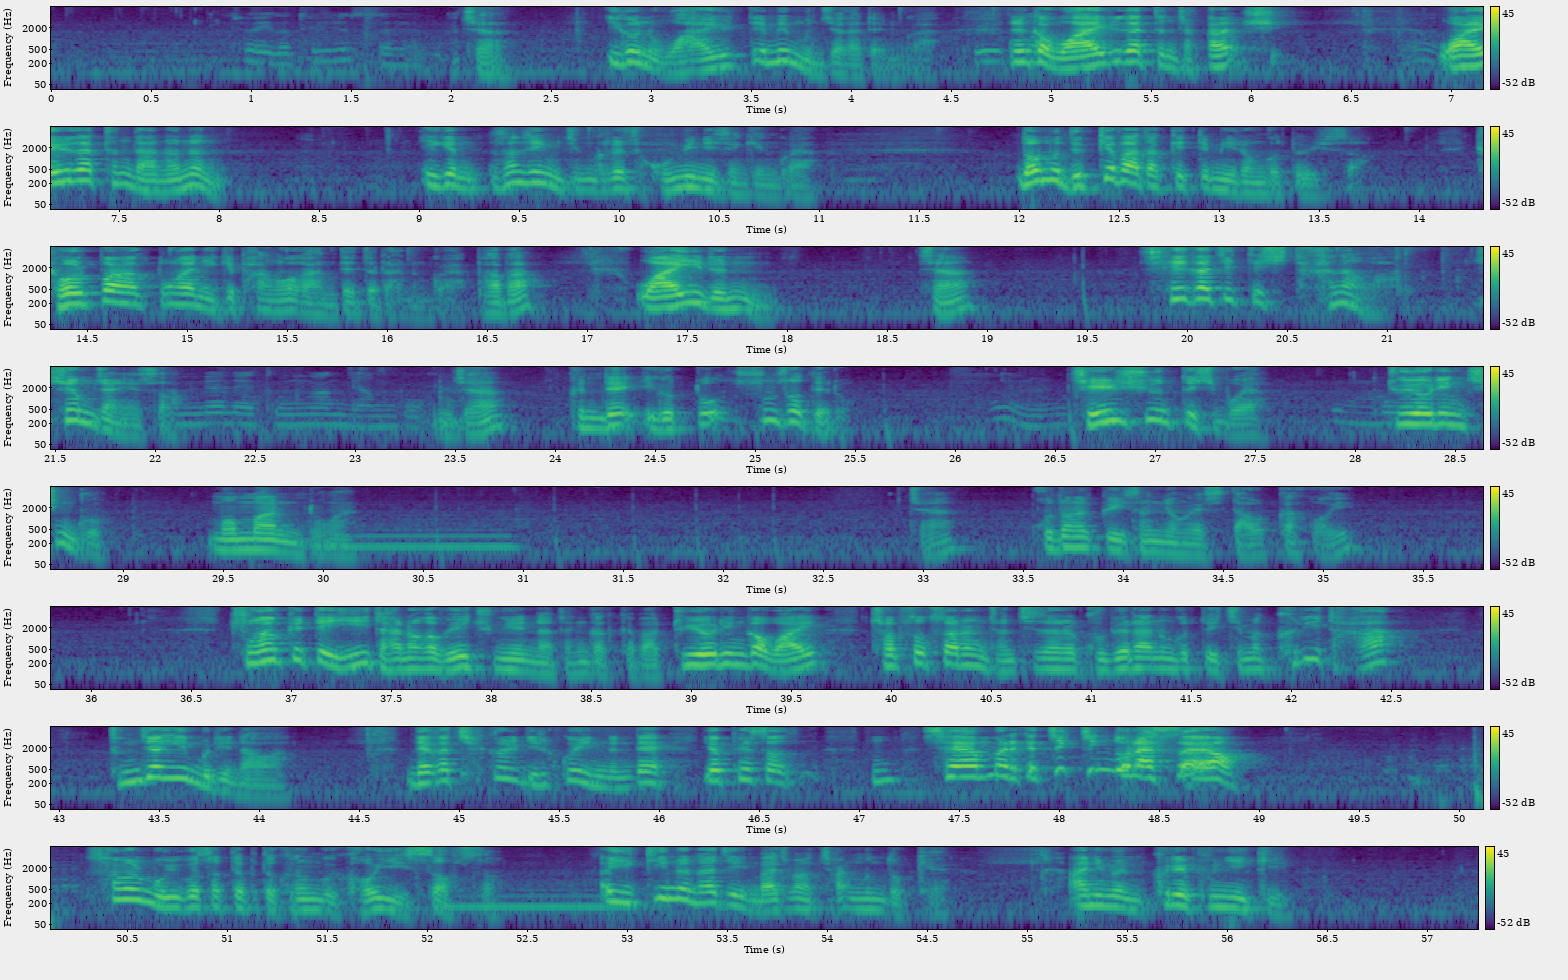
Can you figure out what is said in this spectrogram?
저 이거 틀렸어요. 자 이건 while 때문에 문제가 되는 거야. 그러니까 while 같은 잠깐 쉬. while 같은 단어는 이게 선생님 지금 그래서 고민이 생긴 거야. 너무 늦게 받았기 때문에 이런 것도 있어. 겨울 방학 동안 이게 방어가 안 되더라는 거야. 봐봐. while은 자 세 가지 뜻이 다 나와 시험장에서. 반면에 동강 양보. 자 근데 이것도 순서대로 제일 쉬운 뜻이 뭐야? 듀어링 친구 뭐만 동안. 자 고등학교 이상 영어에서 나올까 거의? 중학교 때 이 단어가 왜 중요했나 생각해봐. 듀어링과 와이 접속사랑 전치사를 구별하는 것도 있지만 글이 다 등장인물이 나와. 내가 책을 읽고 있는데 옆에서 음, 새한 마리가 찍찍 놀았어요. 3월 모의고사 때부터 그런 거 거의 있어 없어. 아, 있기는 하지 마지막 장문 독해. 아니면 글의 분위기.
